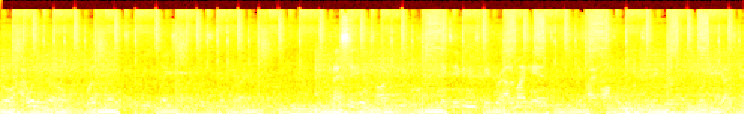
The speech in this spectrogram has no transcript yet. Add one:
So I want to know what limits are being placed on my. Can I sit here and talk to people? Can I take a newspaper out of my hand? If I offer the newspaper, what do you guys do?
